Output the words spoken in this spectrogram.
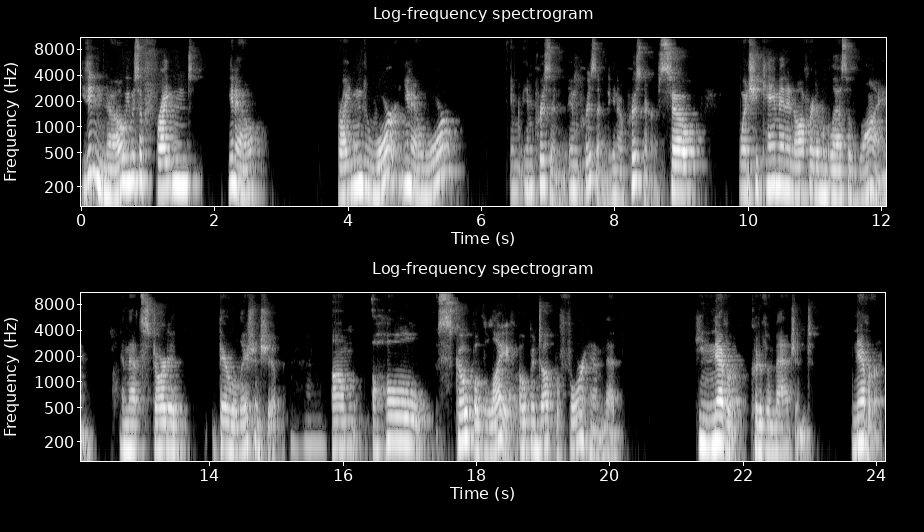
he didn't know he was a frightened you know frightened war you know war in imprisoned imprisoned you know prisoner so when she came in and offered him a glass of wine, and that started their relationship, mm-hmm. um, a whole scope of life opened up before him that he never could have imagined. Never.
